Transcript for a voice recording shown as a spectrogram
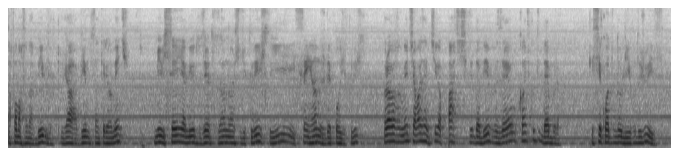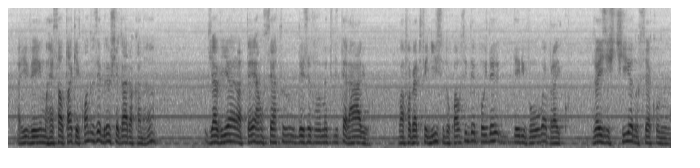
da formação da Bíblia, que já vimos anteriormente, 1100 a 1200 anos antes de Cristo e 100 anos depois de Cristo, Provavelmente a mais antiga parte escrita da Bíblia é o Cântico de Débora, que se encontra no livro do Juízes. Aí vem ressaltar que quando os hebreus chegaram a Canaã, já havia na terra um certo desenvolvimento literário, o alfabeto fenício, do qual se depois de, derivou o hebraico. Já existia no século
